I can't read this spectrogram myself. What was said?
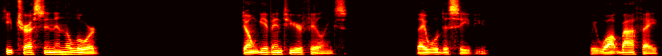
Keep trusting in the Lord. Don't give in to your feelings, they will deceive you. We walk by faith,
